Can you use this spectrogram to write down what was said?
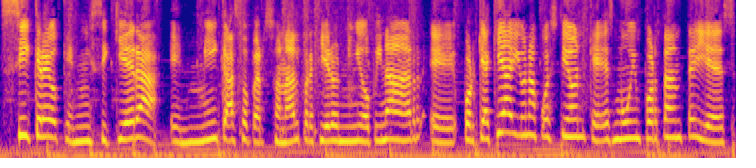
Sí creo que ni siquiera en mi caso personal prefiero ni opinar, eh, porque aquí hay una cuestión que es muy importante y es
